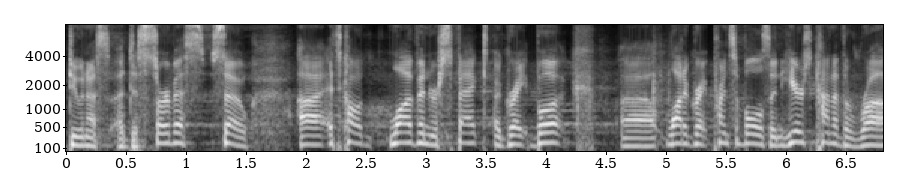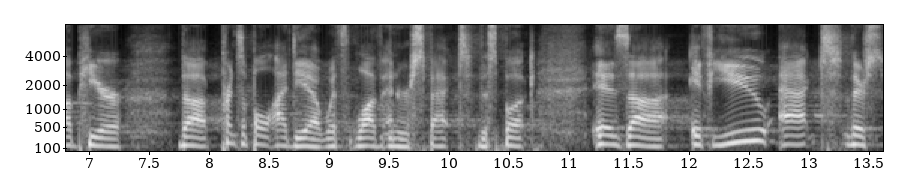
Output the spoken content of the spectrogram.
doing us a disservice. So uh, it's called Love and Respect, a great book, uh, a lot of great principles, and here's kind of the rub here the principal idea with love and respect, this book, is uh, if you act, there's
